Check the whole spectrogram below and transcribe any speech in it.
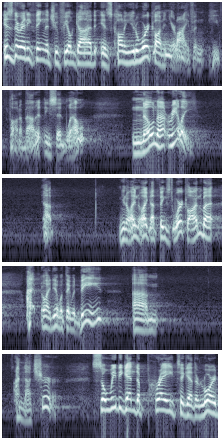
is there anything that you feel God is calling you to work on in your life? And he thought about it and he said, Well, no, not really. Uh, you know, I know I got things to work on, but I have no idea what they would be. Um, I'm not sure. So we began to pray together Lord,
